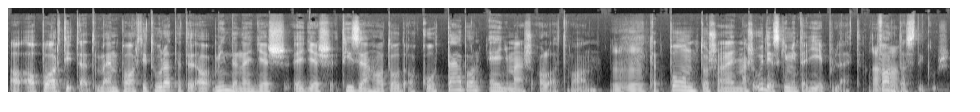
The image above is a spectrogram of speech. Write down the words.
a, a parti, tehát nem partitúra, tehát a minden egyes, egyes 16-od a kottában egymás alatt van. Uh-huh. Tehát pontosan egymás. Úgy néz ki, mint egy épület. Aha. Fantasztikus.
